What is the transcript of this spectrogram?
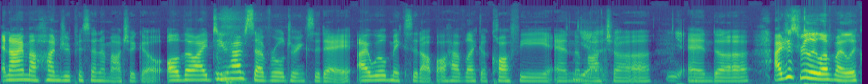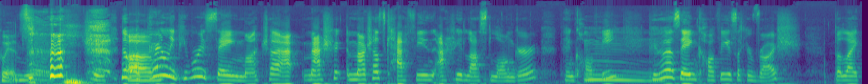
and I'm 100% a matcha girl. Although I do have several drinks a day, I will mix it up. I'll have like a coffee and a Yeah. matcha, Yeah. and uh, I just really love my liquids. No, but apparently people are saying matcha, matcha matcha's caffeine actually lasts longer than coffee. People are saying coffee is like a rush, but like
